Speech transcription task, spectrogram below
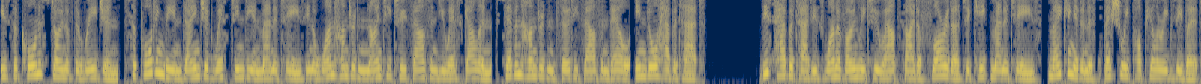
is the cornerstone of the region, supporting the endangered West Indian manatees in a 192,000 US gallon 730,000 L indoor habitat. This habitat is one of only two outside of Florida to keep manatees, making it an especially popular exhibit.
